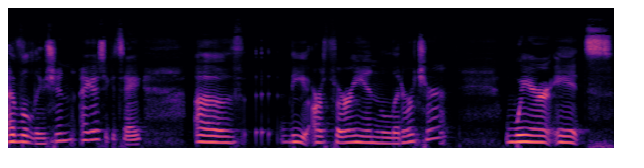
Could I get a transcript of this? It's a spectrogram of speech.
evolution, I guess you could say, of the Arthurian literature, where it's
